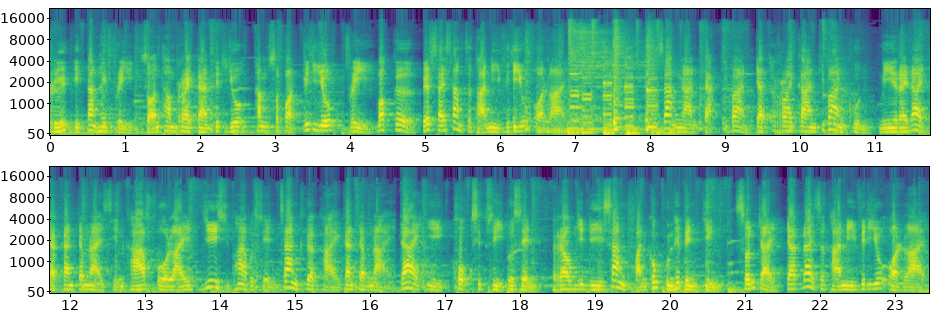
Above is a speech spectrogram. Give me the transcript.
หรือติดตั้งให้ฟรี สอนทำรายการวิทยุทำสปอตวิทยุ ฟรีบล็อกเกอร์ เว็บไซต์สร้างสถานีวิทยุออนไลน์ สร้างงานจากที่บ้าน จัดรายการที่บ้านคุณ มีรายได้จากการจำหน่ายสินค้าโฟไลท์25%สร้างเครือข่ายการจำหน่ายได้อีก 64%เรายินดีสร้างฝันของคุณให้เป็นจริง สนใจอยากได้สถานีวิทยุออนไลน์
